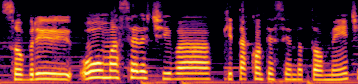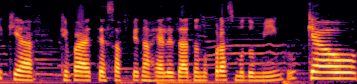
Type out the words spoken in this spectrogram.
sobre uma seletiva que está acontecendo atualmente, que é a que vai ter sua final realizada no próximo domingo, que é o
